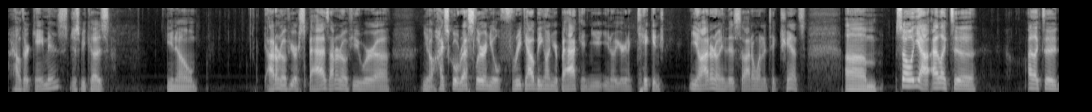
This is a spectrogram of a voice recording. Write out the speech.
how their game is just because you know I don't know if you're a spaz. I don't know if you were a you know high school wrestler and you'll freak out being on your back and you you know you're to kick and you know I don't know any of this so I don't want to take chance. Um so yeah I like to I like to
